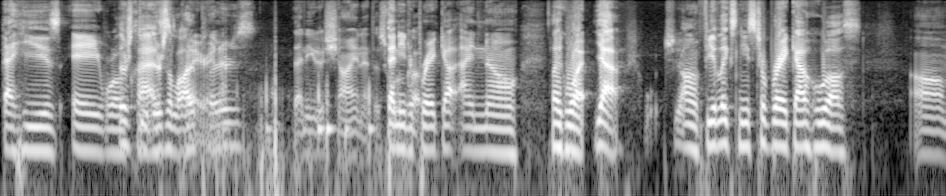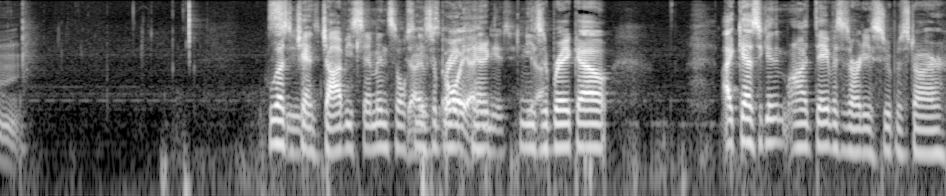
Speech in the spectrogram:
that he is a world there's dude, class. there's a lot of player right players that need to shine at this. that World need to break out. I know, like what? Yeah, um, Felix needs to break out. Who else? Um, Who has a chance? Javi Simons also Javi needs to break. oh, yeah, needs- needs yeah. to break out. I guess you can. Uh, Davies is already a superstar.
